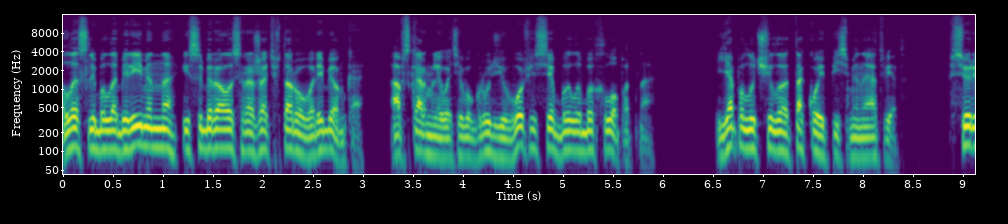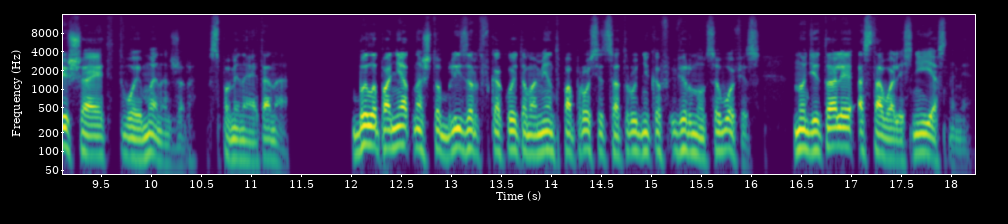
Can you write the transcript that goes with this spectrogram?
Лесли была беременна и собиралась рожать второго ребенка, а вскармливать его грудью в офисе было бы хлопотно. Я получила такой письменный ответ. «Все решает твой менеджер», — вспоминает она. Было понятно, что Blizzard в какой-то момент попросит сотрудников вернуться в офис, но детали оставались неясными.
